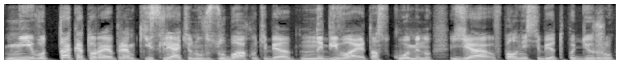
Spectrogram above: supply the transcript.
не вот та, которая прям кислятину в зубах у тебя набивает оскомину, я вполне себе это поддержу.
